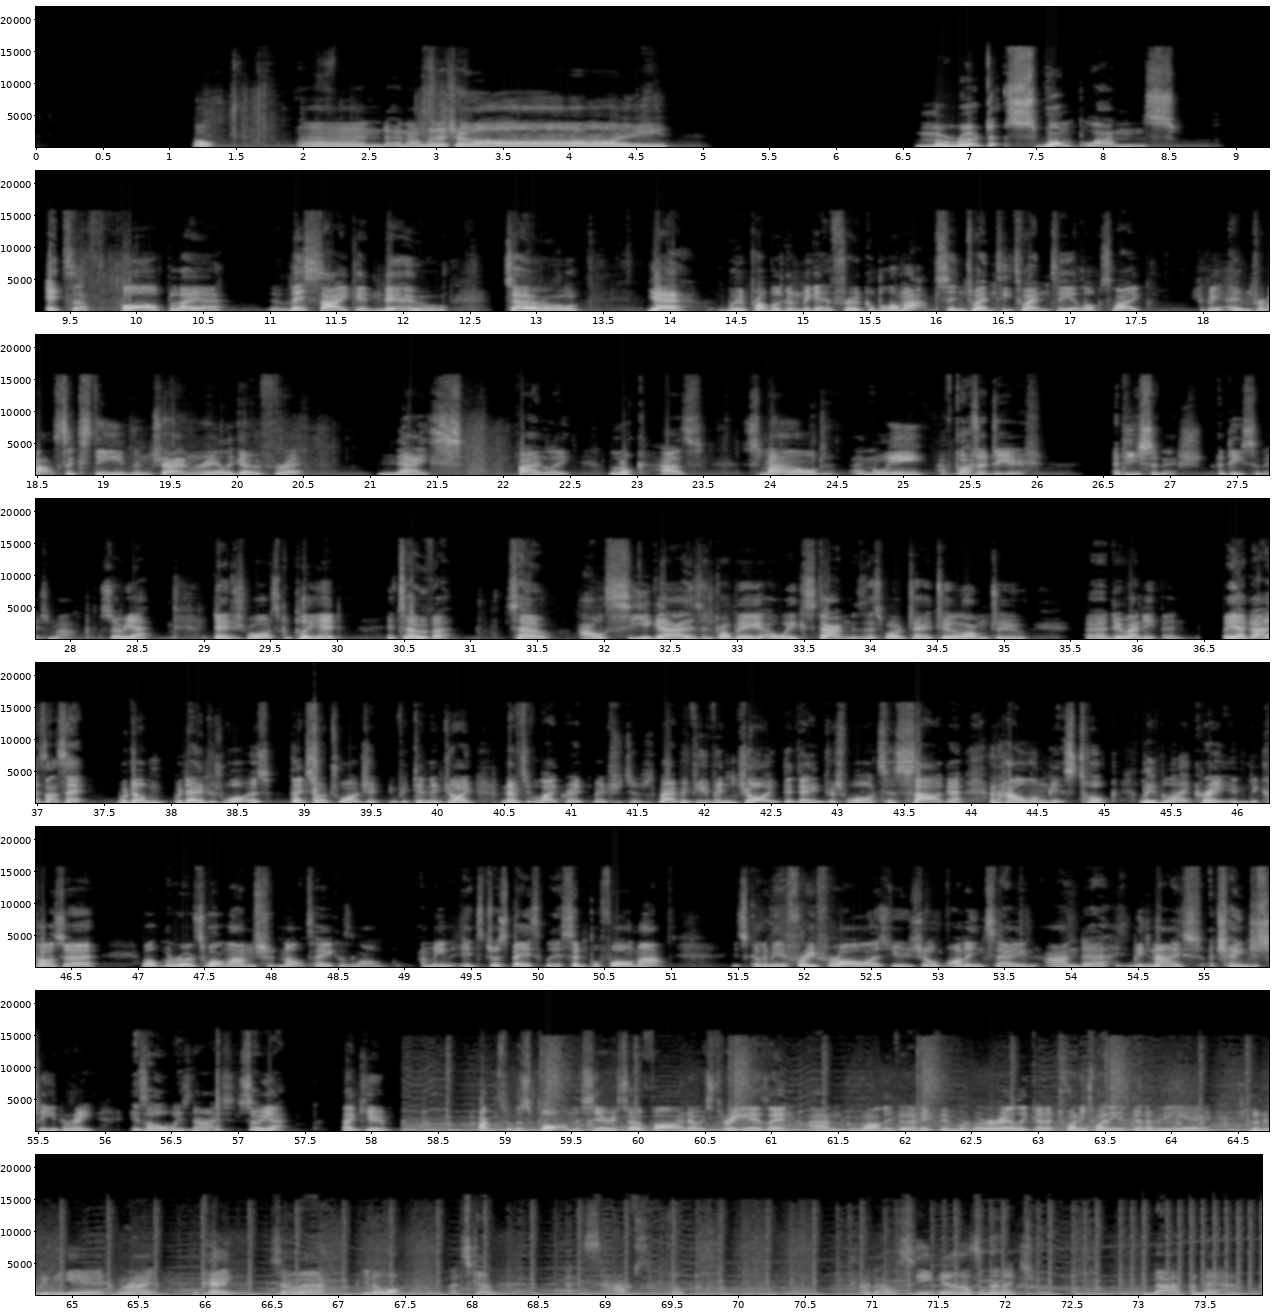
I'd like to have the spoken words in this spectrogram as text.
Oh, and and I'm gonna show I Murud Swamplands. It's a four-player. This I can do. So, yeah, we're probably going to be getting through a couple of maps in 2020. It looks like. Should we aim for about 16 and try and really go for it? Nice. Finally, luck has smiled, and we have got a dish. A decentish, a decentish map. So yeah, Dangerous Water's completed. It's over. So I'll see you guys in probably a week's time because this won't take too long to uh, do anything. But yeah, guys, that's it. We're done with Dangerous Waters. Thanks so much for watching. If you did enjoy, remember to like, rate, make sure to subscribe. If you've enjoyed the Dangerous Waters saga and how long it's took, leave a like rating because, uh, well, Marauder Swamplands should not take as long. I mean, it's just basically a simple format. It's going to be a free-for-all, as usual, on Insane, and uh, it'd be nice. A change of scenery is always nice. So yeah, thank you. Thanks for the support on this series so far. I know it's three years in, and we've hardly done anything, but we're really going to... 2020 is going to be the year. It's going to be the year, right? Okay? So, uh, you know what? Let's go. Let's have some fun. And I'll see you guys in the next one. Bye for now.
